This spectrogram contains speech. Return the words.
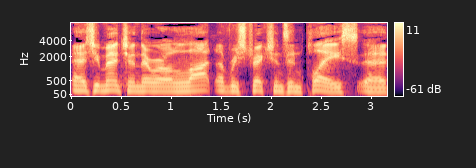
as you mentioned, there were a lot of restrictions in place, uh,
